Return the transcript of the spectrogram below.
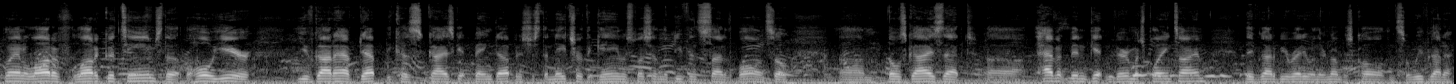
playing a lot of a lot of good teams the, the whole year you've got to have depth because guys get banged up, and it's just the nature of the game, especially on the defense side of the ball. And so, um, those guys that uh, haven't been getting very much playing time, they've got to be ready when their number's called. And so, we've got to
